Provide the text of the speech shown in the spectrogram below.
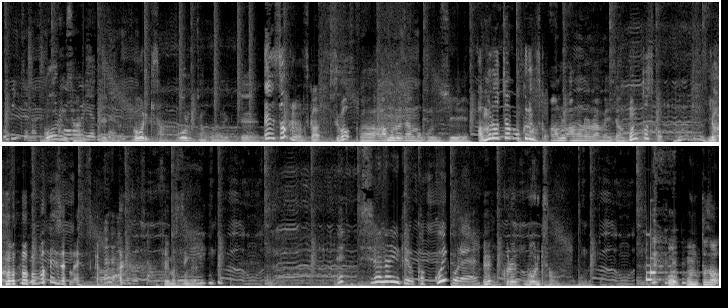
帯じゃなくてゴーリーさんこうやりたいゴーリキさん。ゴールちゃんこの間来て。え、そうなんですか？すごっ。あ安室ちゃんも来るし。安室ちゃんも来るんですか？安室安室奈美恵ちゃん。も本当ですか？本当ですやよばいじゃないですか。誰アムロちゃん？フェイマスシングル。え知らないけどかっこいいこれ。え、これゴーリキさん？お、本当だ。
